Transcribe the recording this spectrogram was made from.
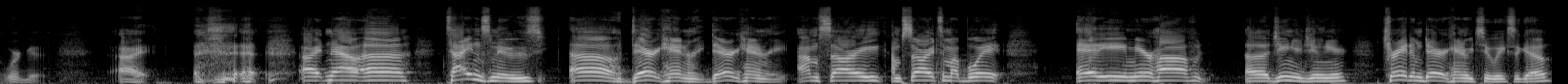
We're good. All right. All right. Now, uh, Titans news. Oh, Derrick Henry. Derrick Henry. I'm sorry. I'm sorry to my boy Eddie Mirhoff, uh, Jr. Jr. Traded him Derrick Henry two weeks ago,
